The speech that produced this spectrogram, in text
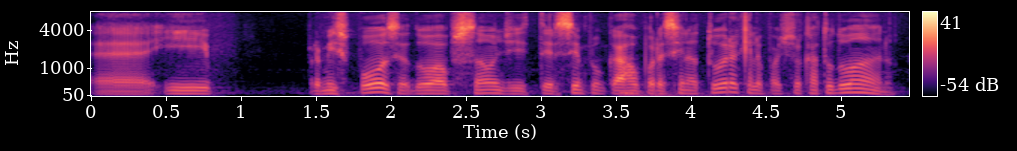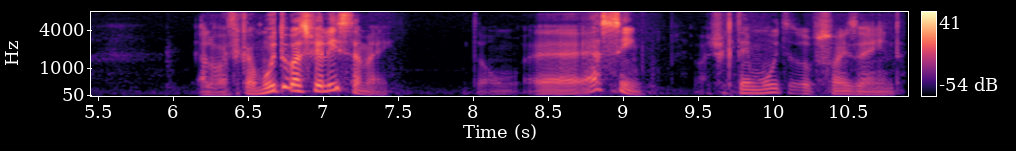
É, e para minha esposa, eu dou a opção de ter sempre um carro por assinatura que ela pode trocar todo ano ela vai ficar muito mais feliz também. Então, é, é assim. Acho que tem muitas opções ainda.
